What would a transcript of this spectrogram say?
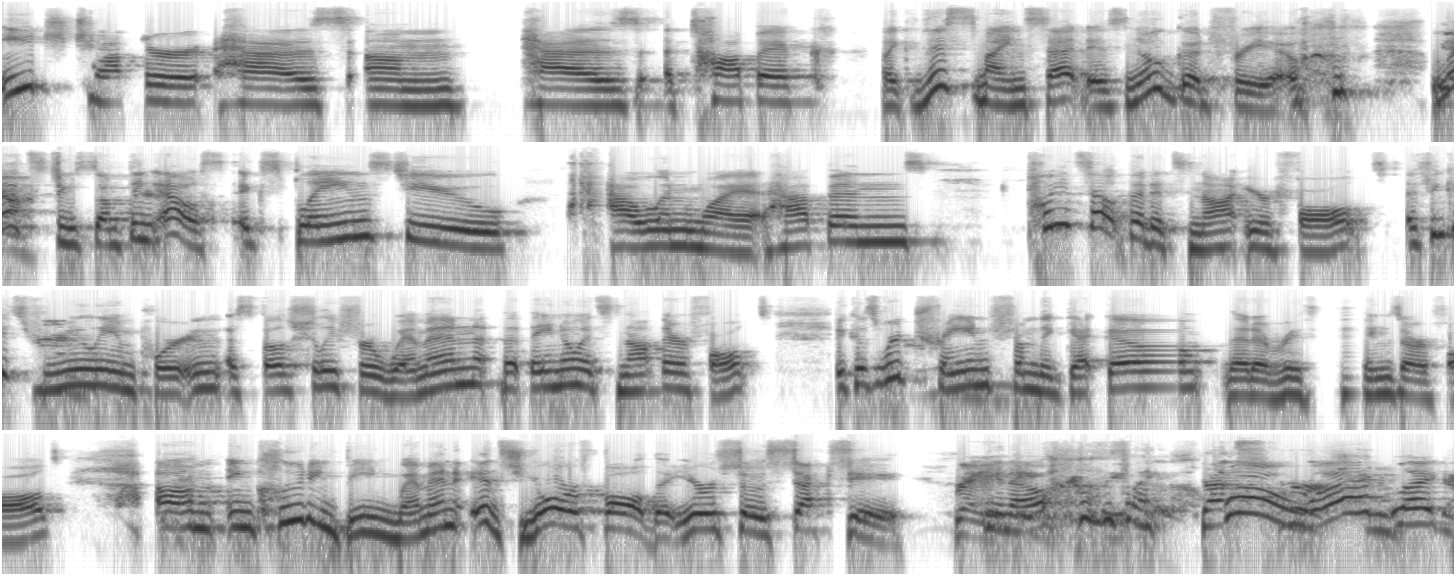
each chapter has um has a topic like this mindset is no good for you let's yeah. do something else explains to you how and why it happens points out that it's not your fault. I think it's really important, especially for women, that they know it's not their fault because we're trained from the get go that everything's our fault, um, including being women. It's your fault that you're so sexy. Right. You know, exactly. it's like, that's whoa, skirt. what? Like, yeah.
